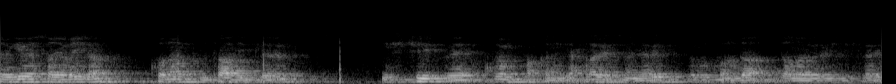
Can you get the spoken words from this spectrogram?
sevgi ve saygıyla konu müteahhitlerin işçi ve kurum hakkını ihlal etmeleri ve bu konuda dalavericilikleri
